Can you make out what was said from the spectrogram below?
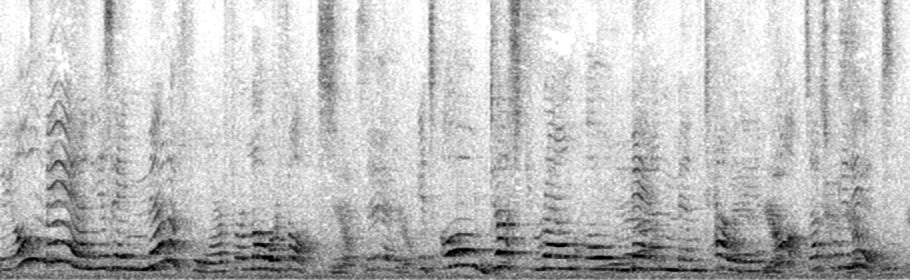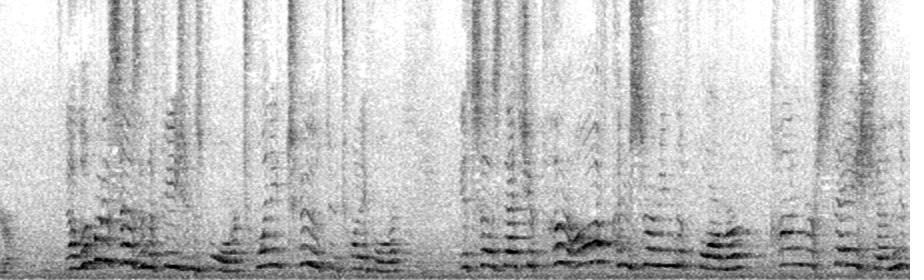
the old man is a metaphor for lower thoughts. That's it. It's old dust realm, old man mentality and Yeah. thoughts. That's what it is. Now look what it says in Ephesians 4, 22 through 24. It says that you put off concerning the former conversation,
